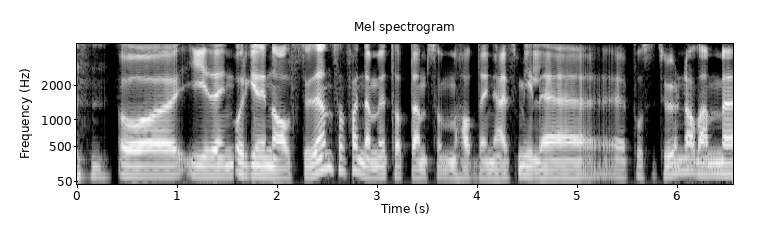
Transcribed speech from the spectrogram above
og i den originalstudien så fant de ut at de som hadde den her smileposituren, da, de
